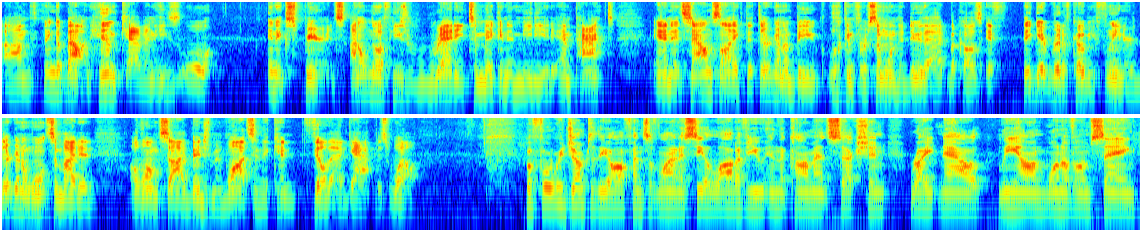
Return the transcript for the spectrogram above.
Um, the thing about him, Kevin, he's a little inexperienced. I don't know if he's ready to make an immediate impact. And it sounds like that they're going to be looking for someone to do that because if they get rid of Coby Fleener, they're going to want somebody to, alongside Benjamin Watson that can fill that gap as well. Before we jump to the offensive line, I see a lot of you in the comments section right now. Leon, one of them, saying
